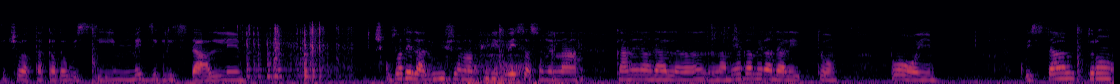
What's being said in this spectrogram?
e ci ho attaccato questi mezzi cristalli. Scusate la luce, ma più di questa sono nella camera dal- la mia camera da letto. Poi, quest'altro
